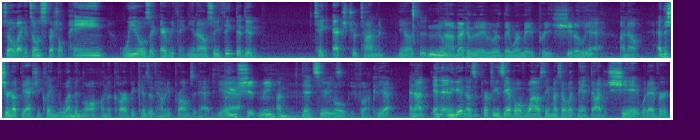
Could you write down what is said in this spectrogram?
So like its own special paint, wheels, like everything, you know. So you think that they'd take extra time to you know to nah, back in the day, we were, they were made pretty shittily. yeah, I know. And then sure enough, they actually claimed lemon law on the car because of how many problems it had. Yeah, Are you shitting me? I'm dead serious. Holy fuck. Yeah, and I and, and again, that's a perfect example of why I was thinking to myself like, man, Dodge is shit, whatever.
